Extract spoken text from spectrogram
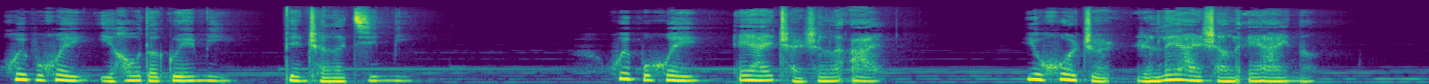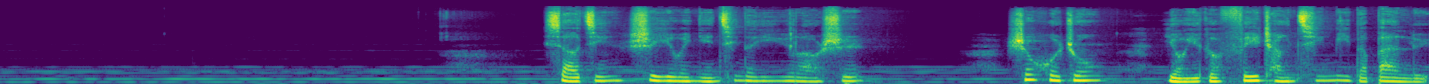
会不会以后的闺蜜变成了机密？会不会？AI 产生了爱，又或者人类爱上了 AI 呢？小金是一位年轻的英语老师，生活中有一个非常亲密的伴侣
